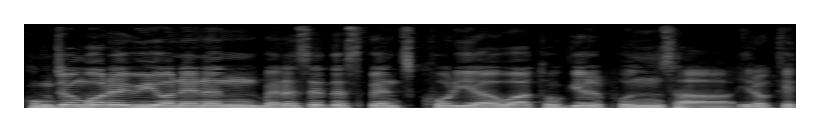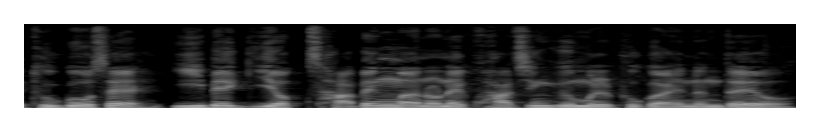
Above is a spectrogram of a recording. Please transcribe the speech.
공정거래위원회는 메르세데스 벤츠 코리아와 독일 본사 이렇게 두 곳에 202억 400만 원의 과징금을 부과했는데요.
